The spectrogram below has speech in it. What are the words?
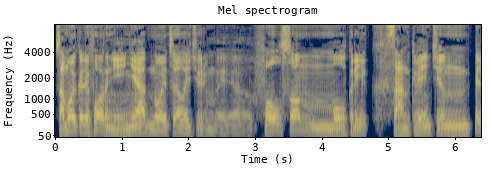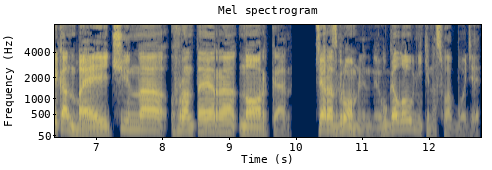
В самой Калифорнии ни одной целой тюрьмы. Фолсом, Мулкрик, Сан-Квентин, Пеликан-Бэй, Чина, Фронтера, Норка. Все разгромлены, уголовники на свободе.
